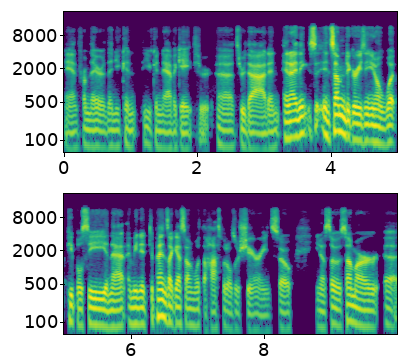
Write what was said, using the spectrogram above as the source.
and from there, then you can you can navigate through uh, through that. And and I think in some degrees, you know, what people see in that. I mean, it depends, I guess, on what the hospitals are sharing. So you know, so some are uh,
